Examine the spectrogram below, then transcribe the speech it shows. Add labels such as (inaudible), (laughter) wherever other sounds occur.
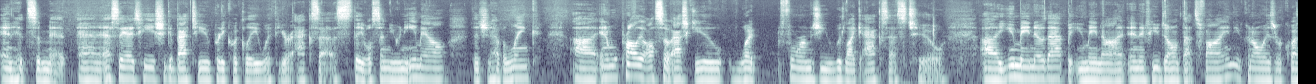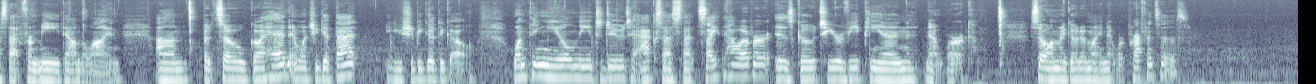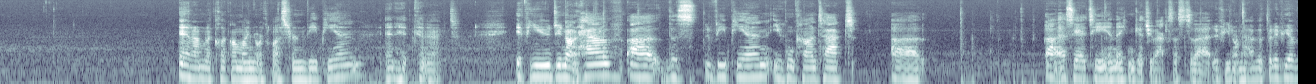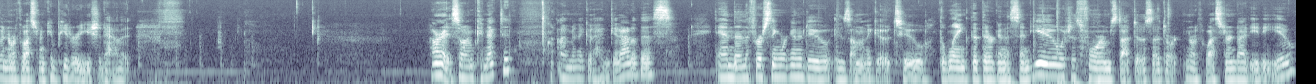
and hit submit. And SAIT should get back to you pretty quickly with your access. They will send you an email that should have a link, uh, and will probably also ask you what forms you would like access to. Uh, you may know that, but you may not. And if you don't, that's fine. You can always request that from me down the line. Um, but so go ahead, and once you get that, you should be good to go. One thing you'll need to do to access that site, however, is go to your VPN network. So I'm going to go to my network preferences. And I'm going to click on my Northwestern VPN and hit connect. If you do not have uh, this VPN, you can contact uh, uh, SAIT and they can get you access to that if you don't have it. But if you have a Northwestern computer, you should have it. All right, so I'm connected. I'm going to go ahead and get out of this. And then the first thing we're going to do is I'm going to go to the link that they're going to send you, which is forms.dosa.northwestern.edu.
